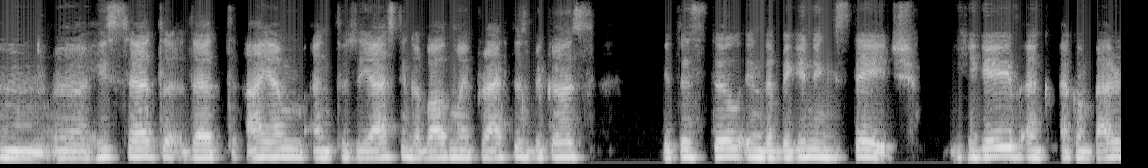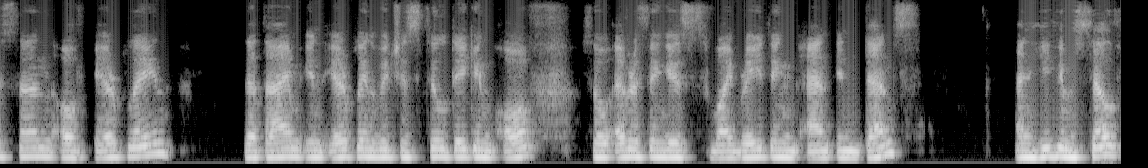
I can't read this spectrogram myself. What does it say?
Mm, uh, he said that I am enthusiastic about my practice because it is still in the beginning stage. He gave a, a comparison of airplane that I'm in airplane which is still taking off, so everything is vibrating and intense. And he himself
